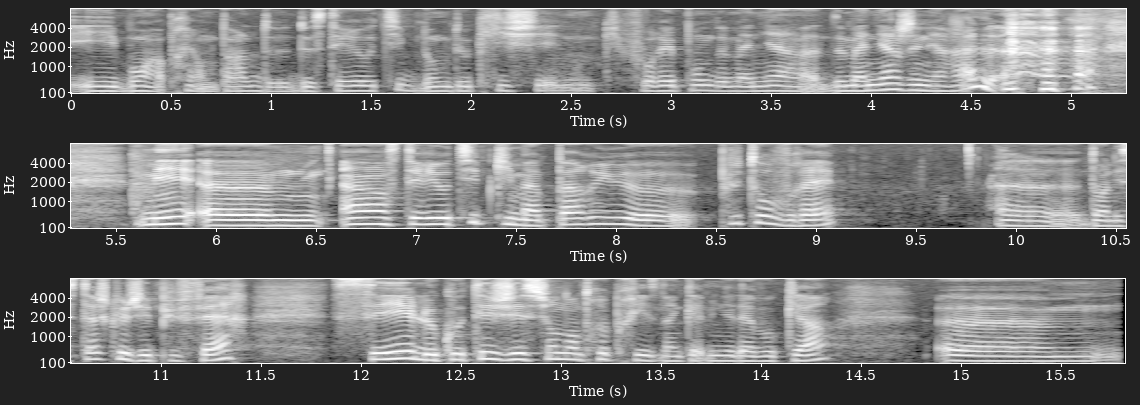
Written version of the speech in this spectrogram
et bon, après, on parle de, stéréotypes, donc de clichés, donc il faut répondre de manière, de manière générale. Mais euh, un stéréotype qui m'a paru euh, plutôt vrai, dans les stages que j'ai pu faire, c'est le côté gestion d'entreprise d'un cabinet d'avocats. Euh,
